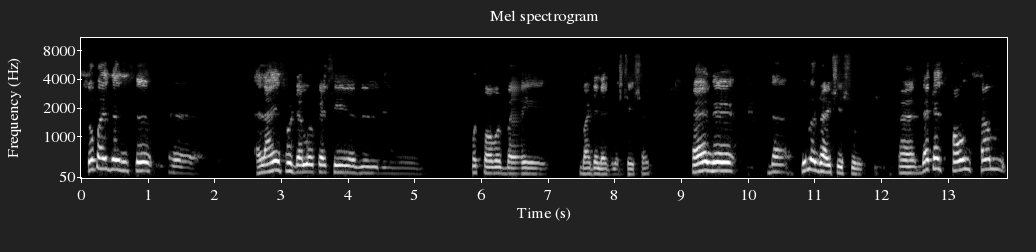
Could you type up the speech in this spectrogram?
So far, this uh, Alliance for Democracy put forward by Biden administration. And uh, the human rights issue, uh, that has found some,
